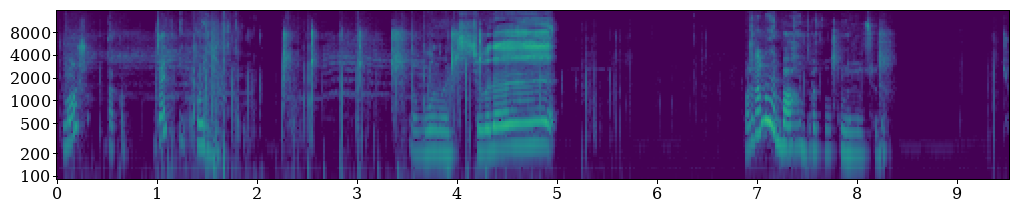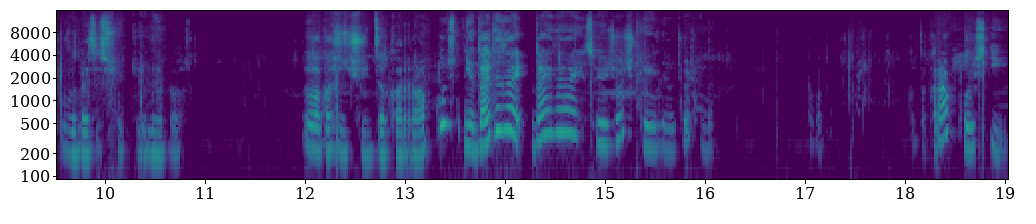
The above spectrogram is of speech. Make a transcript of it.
Ти можеш так от взяти і поїсти? Вон отсюда. Можна мене багом протолкнути отсюда? Чего выбраться из своей тюрьмы просто? Ну, так, кажется, чуть закарабкаюсь. Не, дай, дай, дай, дай, дай, свои очки или очки, да. Так вот. Закарабкаюсь и...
